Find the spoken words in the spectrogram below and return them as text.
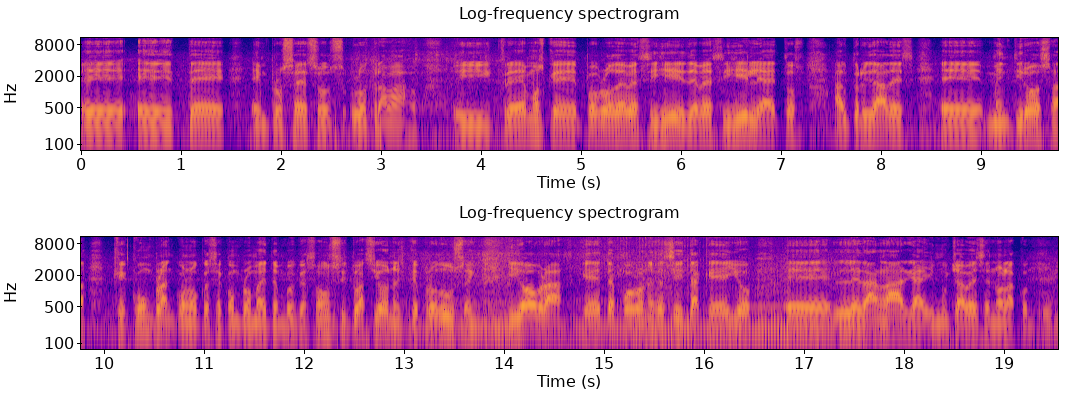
eh, eh, esté en procesos los trabajos. Y creemos que el pueblo debe exigir, debe exigirle a estas autoridades eh, mentirosas que cumplan con lo que se comprometen, porque son situaciones que producen y obras que este pueblo necesita que ellos le dan larga y muchas veces no las construyen.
